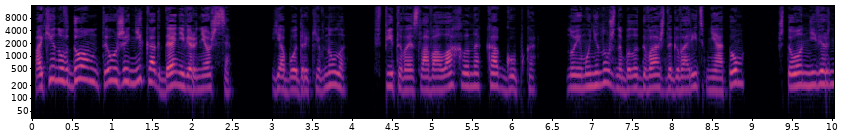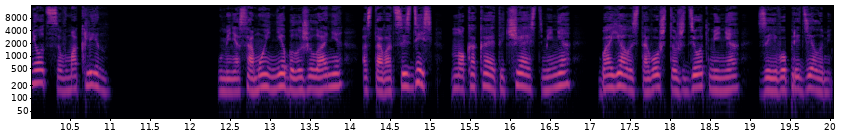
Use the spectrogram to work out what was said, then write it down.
Покинув дом, ты уже никогда не вернешься. Я бодро кивнула, впитывая слова Лахлана как губка, но ему не нужно было дважды говорить мне о том, что он не вернется в Маклин. У меня самой не было желания оставаться здесь, но какая-то часть меня боялась того, что ждет меня за его пределами.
